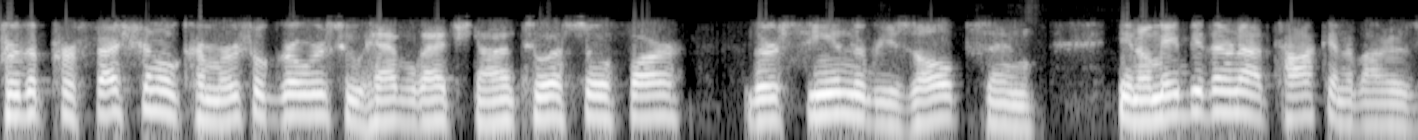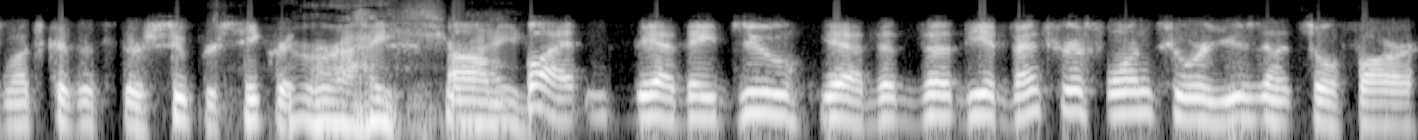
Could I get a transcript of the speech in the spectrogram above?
for the professional commercial growers who have latched on to us so far, they're seeing the results, and you know, maybe they're not talking about it as much because it's their super secret. Right, Um, right. but yeah, they do. Yeah, the, the the adventurous ones who are using it so far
